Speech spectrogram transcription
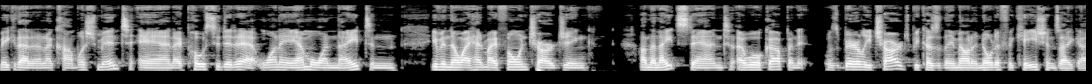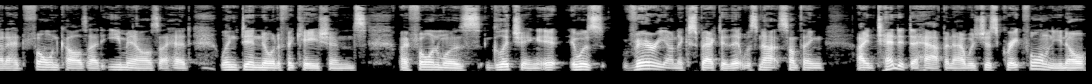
make that an accomplishment. And I posted it at 1 a.m. one night. And even though I had my phone charging on the nightstand, I woke up and it was barely charged because of the amount of notifications I got. I had phone calls, I had emails, I had LinkedIn notifications. My phone was glitching. It, it was very unexpected. It was not something I intended to happen. I was just grateful. And, you know,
